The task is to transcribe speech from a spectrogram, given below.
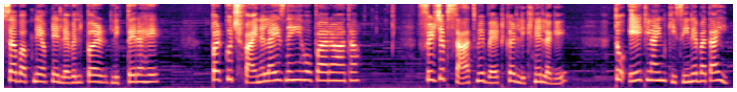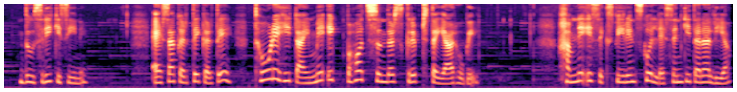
सब अपने अपने लेवल पर लिखते रहे, पर कुछ फाइनलाइज नहीं हो पा रहा था। फिर जब साथ में बैठकर लिखने लगे तो एक लाइन किसी ने बताई, दूसरी किसी ने। ऐसा करते करते थोड़े ही टाइम में एक बहुत सुंदर स्क्रिप्ट तैयार हो गई। हमने इस एक्सपीरियंस को लेसन की तरह लिया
